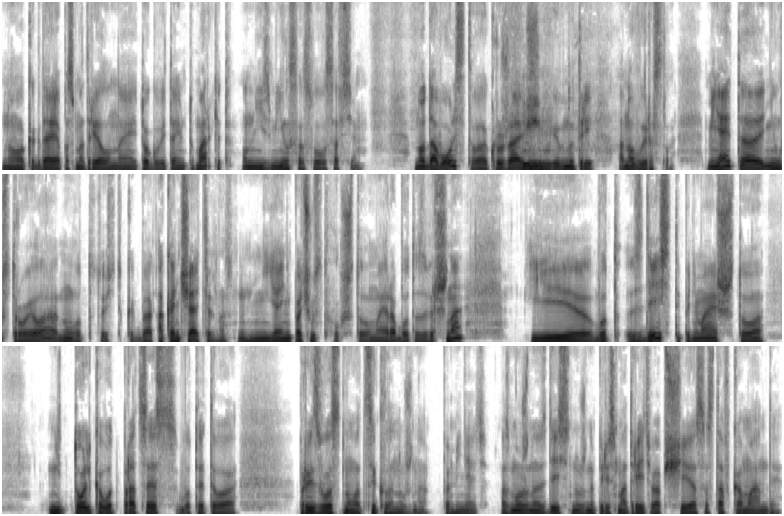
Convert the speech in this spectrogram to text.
Но когда я посмотрел на итоговый time to market, он не изменился от слова совсем. Но довольство окружающих и внутри, оно выросло. Меня это не устроило, ну, вот, то есть, как бы окончательно я не почувствовал, что моя работа завершена, и вот здесь ты понимаешь, что не только вот процесс вот этого производственного цикла нужно поменять. Возможно, здесь нужно пересмотреть вообще состав команды.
